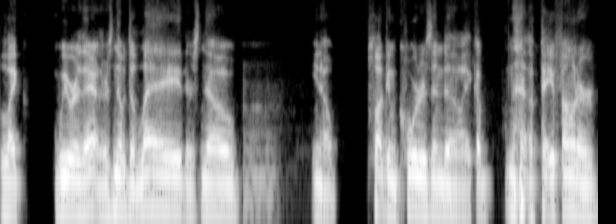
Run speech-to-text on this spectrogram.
like we were there. There's no delay. There's no, mm-hmm. you know, plugging quarters into like a, a payphone or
